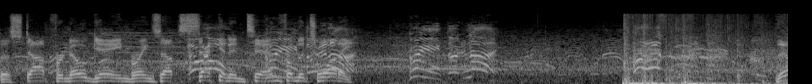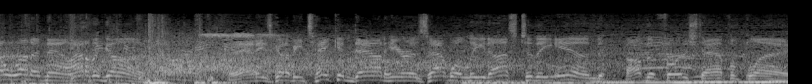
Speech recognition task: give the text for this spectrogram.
The stop for no gain brings up second and 10 from the 20. They'll run it now out of the gun. And he's going to be taken down here as that will lead us to the end of the first half of play.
